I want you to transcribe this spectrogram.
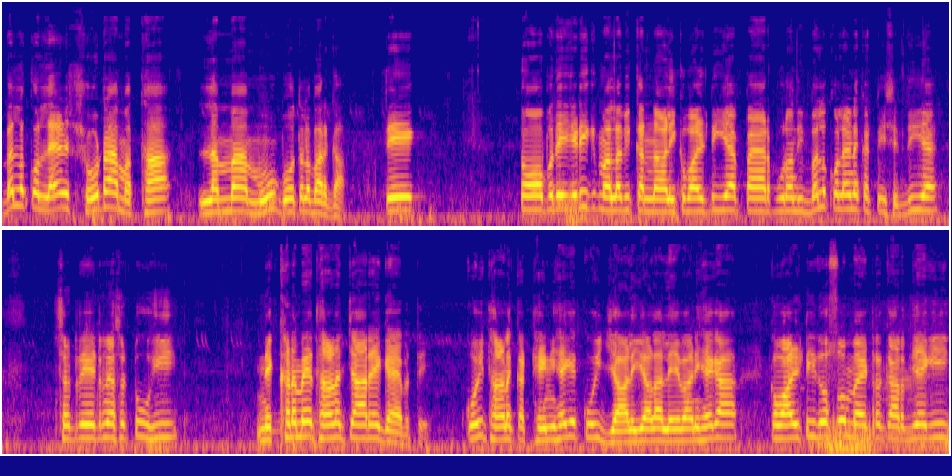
ਬਿਲਕੁਲ ਲੈਣ ਛੋਟਾ ਮੱਥਾ ਲੰਮਾ ਮੂੰਹ ਬੋਤਲ ਵਰਗਾ। ਤੇ ਟੌਪ ਦੇ ਜਿਹੜੀ ਮੰਨ ਲਾ ਵੀ ਕੰਨਾਂ ਵਾਲੀ ਕੁਆਲਿਟੀ ਹੈ ਪੈਰ ਪੂਰਾਂ ਦੀ ਬਿਲਕੁਲ ਲੈਣ ਕੱਟੀ ਸਿੱਧੀ ਹੈ ਸਟ੍ਰੇਟਨੈਸ ਢੂਹੀ ਨਿਖੜਵੇਂ ਥਣ ਚਾਰੇ ਗੈਪ ਤੇ। ਕੋਈ ਥਾਣ ਇਕੱਠੇ ਨਹੀਂ ਹੈਗੇ, ਕੋਈ ਜਾਲੀ ਵਾਲਾ ਲੇਵਾ ਨਹੀਂ ਹੈਗਾ। ਕੁਆਲਿਟੀ ਦੋਸਤੋ ਮੈਟਰ ਕਰਦੀ ਹੈਗੀ।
